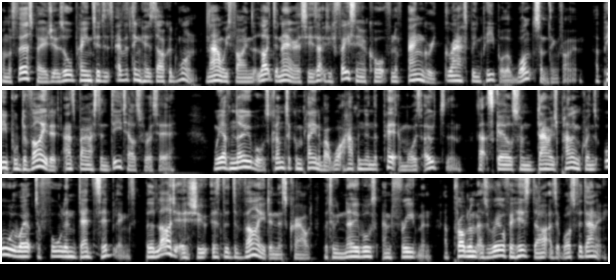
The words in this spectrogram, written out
On the first page, it was all painted as everything Hizdahr could want. Now we find that, like Daenerys, he is actually facing a court full of angry, grasping people that want something from him. A people divided, as Barristan details for us here. We have nobles come to complain about what happened in the pit and what is owed to them. That scales from damaged palanquins all the way up to fallen dead siblings. But the larger issue is the divide in this crowd between nobles and freedmen, a problem as real for Hizdahr as it was for Dany.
